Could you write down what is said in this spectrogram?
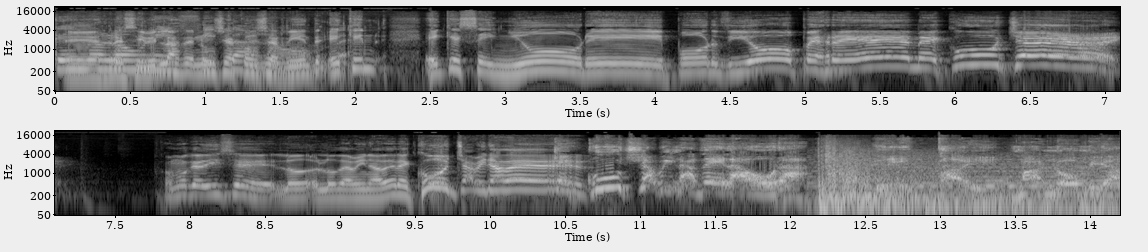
Eh, recibir las denuncias concernientes. Es que, es que, señores, por Dios, PRM, escuche. ¿Cómo que dice lo, de Abinader? ¡Escucha, Abinader! ¡Escucha, Abinader ahora! ¡Grita y manomia!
